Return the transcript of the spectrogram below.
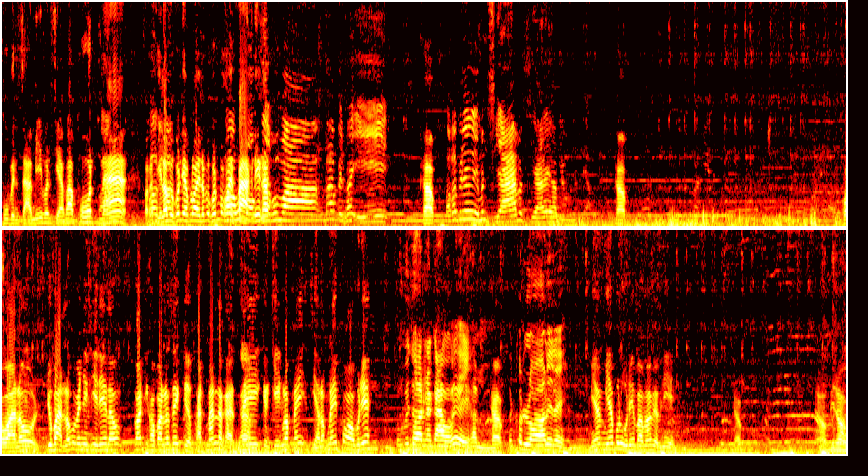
ผู้เป็นสามีเพิ่นเสียภาพโพสต์นะปกติเราเป็นคนเรียบร้อยเราเป็นคนไม่ค่อยปากนี่ครับผมว่ามาเป็นพระเอกครับแต่มาเป็นเรื่องนี้มันเสียมันเสียเลยครับ ครับเพราะว่าเราอยู่บ้านเราบ่เป็นอย่างที่นี้แล้วก่อนที่เขาบ้านเราใส่เกือบขัดมันแล้วก็ใส่กางเกงล็อกไหนเสียล็อกไหนปอบ่เด้ผมไปถอดหน้ากากออกเลยครับครับเป็นคนรอเลยเลยเมียเมียบ่รู้ได้ว่ามาแบบนี้ ครับเอาพี่น้อง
